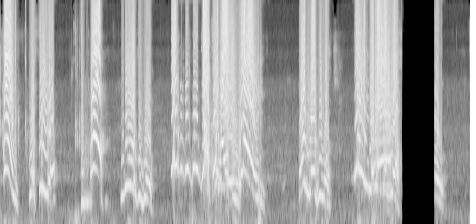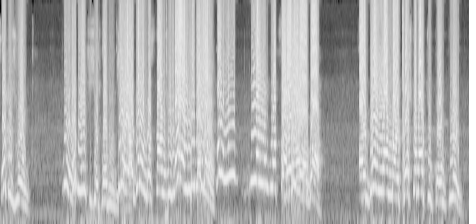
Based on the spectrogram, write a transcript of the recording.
Hey, still here. Ah, you don't want to go. Why did you do that? Why? Why did I do what? Why? Of here. Oh, what is wrong? No, what what is your problem? Yeah, I don't understand. You know, you know. What's up? I don't want my customer to complain.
